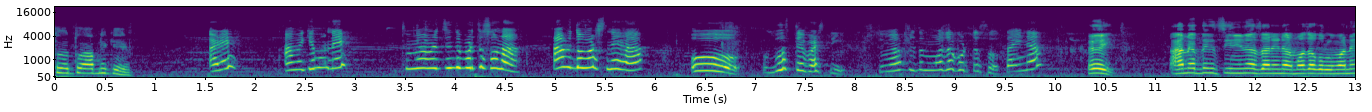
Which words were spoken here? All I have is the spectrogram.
তো তো আপনি কে? আরে আমি কি মানে? তুমি আমার চিনতে পারতেছো না আমি তোমার স্নেহা। ও বুঝতে পারছি তুমি আমার সাথে মজা করতেছো তাই না? এই আমি আপনাকে চিনি না জানি না মজা করব মানে?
